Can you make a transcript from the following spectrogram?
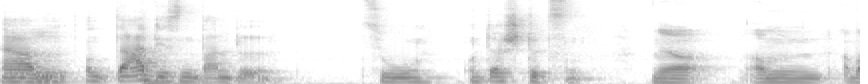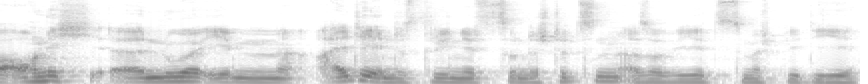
ähm, mhm. und da diesen Wandel zu unterstützen. Ja, um, aber auch nicht äh, nur eben alte Industrien jetzt zu unterstützen, also wie jetzt zum Beispiel die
